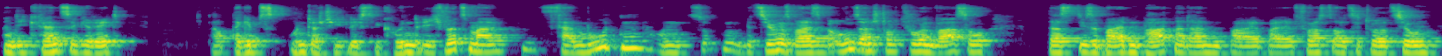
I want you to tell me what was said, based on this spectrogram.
an die Grenze gerät. Ich glaube, da gibt es unterschiedlichste Gründe. Ich würde es mal vermuten und beziehungsweise bei unseren Strukturen war es so, dass diese beiden Partner dann bei, bei First-Out-Situationen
